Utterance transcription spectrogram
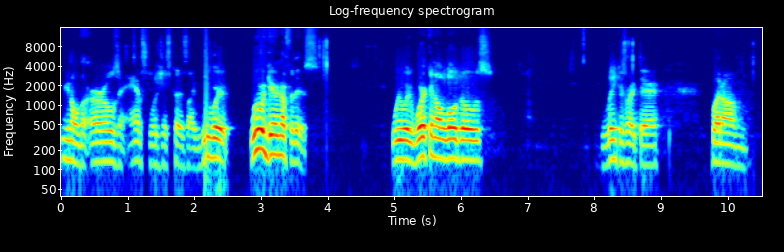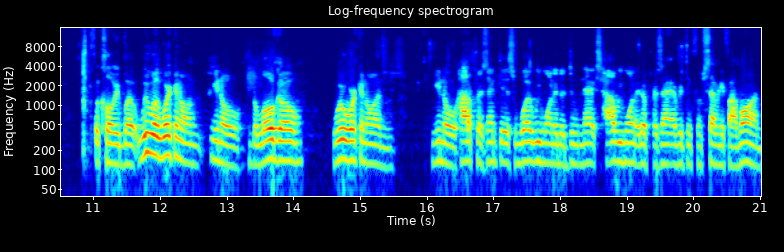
you know, the Earls and Amps was just because like we were we were gearing up for this. we were working on logos. Link is right there, but um, for Chloe, but we were working on you know the logo. We were working on you know how to present this, what we wanted to do next, how we wanted to present everything from seventy five on,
